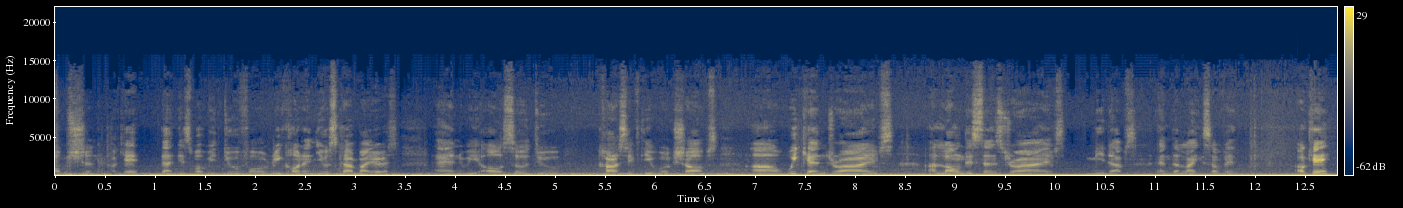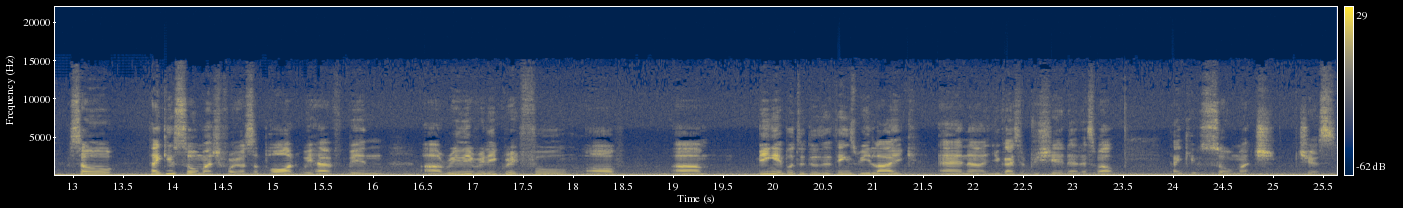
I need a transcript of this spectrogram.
option okay? That is what we do for recon and used car buyers and we also do car safety workshops uh, weekend drives uh, long distance drives meetups and the likes of it okay? So thank you so much for your support. We have been uh, really really grateful of um, being able to do the things we like and uh, you guys appreciate that as well thank you so much. Cheers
